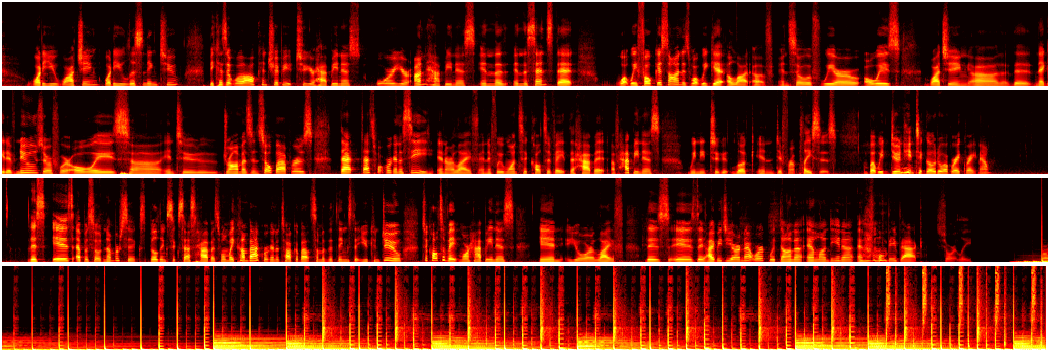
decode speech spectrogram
What are you watching? What are you listening to? Because it will all contribute to your happiness or your unhappiness in the in the sense that what we focus on is what we get a lot of. And so if we are always watching uh, the negative news or if we're always uh, into dramas and soap operas, that that's what we're going to see in our life. And if we want to cultivate the habit of happiness, we need to look in different places. But we do need to go to a break right now. This is episode number six, Building Success Habits. When we come back, we're going to talk about some of the things that you can do to cultivate more happiness in your life. This is the IBGR Network with Donna and Londina, and we'll be back shortly.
